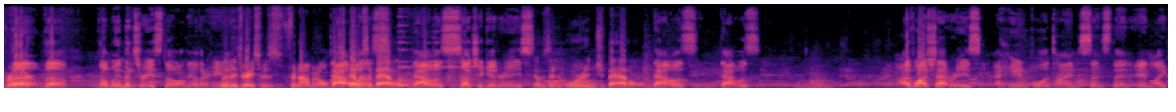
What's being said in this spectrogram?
brother. The the the women's race, though, on the other hand, Women's race was phenomenal. that, was, a battle. That was such a good race. That was an orange battle. That was that was. I've watched that race a handful of times since then, and like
